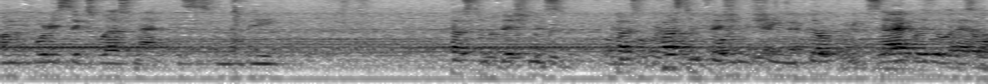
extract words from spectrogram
on the 46 Wesmac. This is going to be custom fishing, custom fishing machine built exactly the way I.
